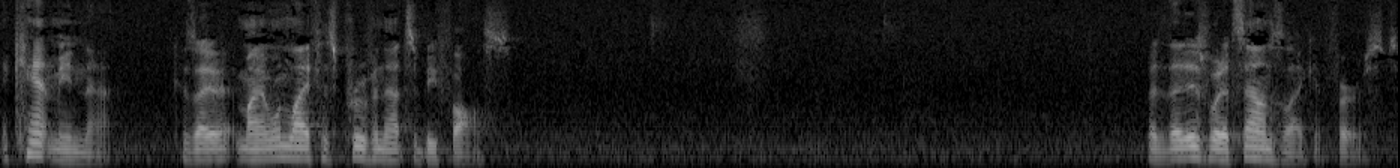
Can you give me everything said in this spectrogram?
It can't mean that, because my own life has proven that to be false. But that is what it sounds like at first.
